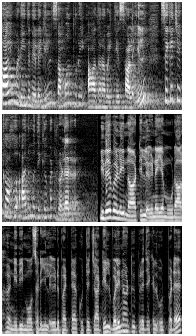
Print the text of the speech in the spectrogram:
காயமடைந்த நிலையில் சம்மாந்துறை ஆதார வைத்தியசாலையில் சிகிச்சைக்காக அனுமதிக்கப்பட்டுள்ளனர். இதேவேளை நாட்டில் இணையம் ஊடாக நிதி மோசடியில் ஈடுபட்ட குற்றச்சாட்டில் வெளிநாட்டு பிரஜைகள் உட்பட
